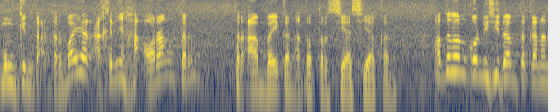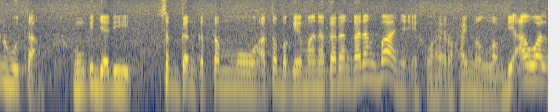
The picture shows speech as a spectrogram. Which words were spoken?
mungkin tak terbayar akhirnya hak orang ter terabaikan atau tersia-siakan. Atau dalam kondisi dalam tekanan hutang, mungkin jadi segan ketemu atau bagaimana. Kadang-kadang banyak ikhwah rahimallahu di awal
